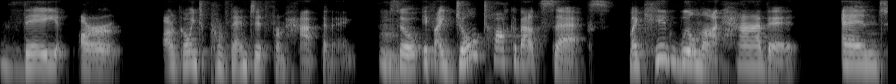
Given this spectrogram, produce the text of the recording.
they are are going to prevent it from happening. Mm. So if I don't talk about sex, my kid will not have it and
